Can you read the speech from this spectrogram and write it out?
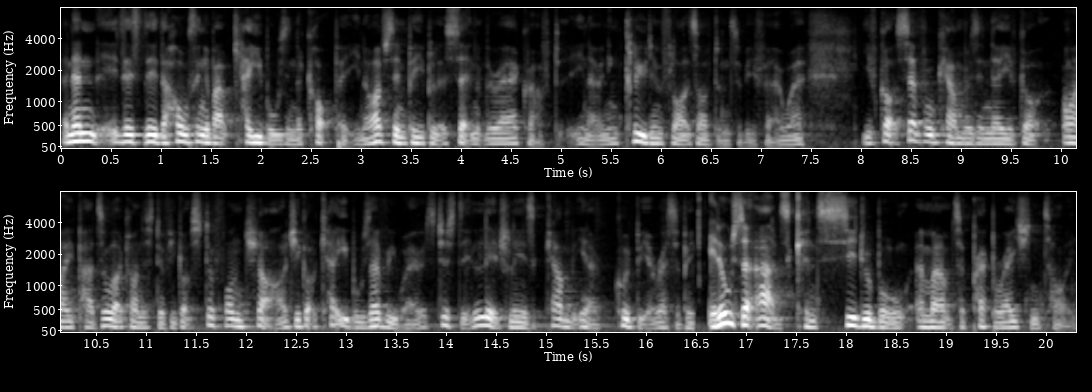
And then there's the, the whole thing about cables in the cockpit. You know, I've seen people that are setting up their aircraft, you know, and including flights I've done, to be fair, where you've got several cameras in there, you've got iPads, all that kind of stuff. You've got stuff on charge, you've got cables everywhere. It's just, it literally is, a can, you know, could be a recipe. It also adds considerable amounts of preparation time.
